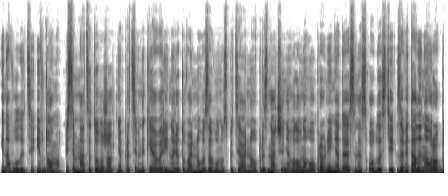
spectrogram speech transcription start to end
і на вулиці, і вдома. 18 жовтня працівники аварійно-рятувального загону спеціального призначення головного управління ДСНС області завітали на урок безпеки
